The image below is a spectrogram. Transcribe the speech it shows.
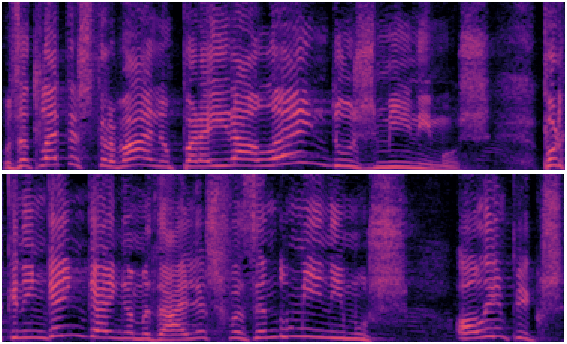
Os atletas trabalham para ir além dos mínimos. Porque ninguém ganha medalhas fazendo mínimos olímpicos.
